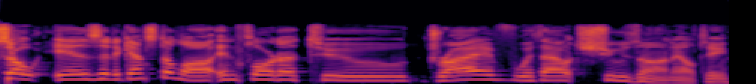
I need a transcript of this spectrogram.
So, is it against the law in Florida to drive without shoes on, LT?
